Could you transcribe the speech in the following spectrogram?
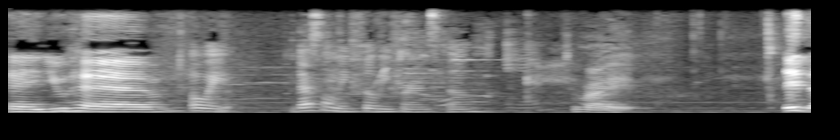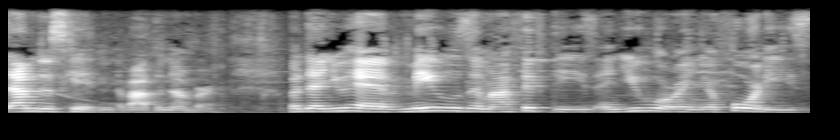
And you have Oh, wait. That's only Philly friends, though. right. It, I'm just kidding about the number. But then you have me who's in my 50s and you who are in your 40s,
